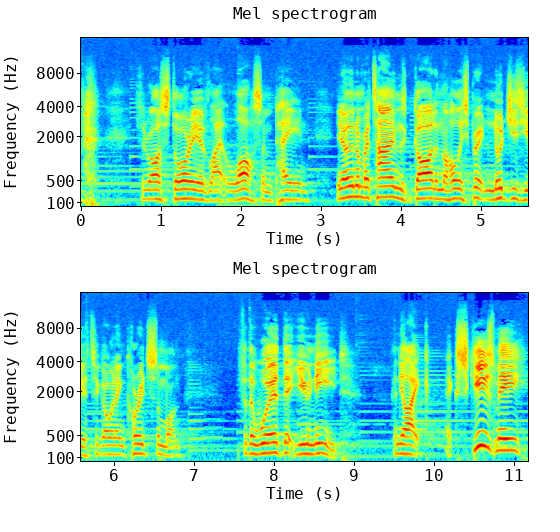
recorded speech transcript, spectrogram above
through our story of like loss and pain, you know, the number of times God and the Holy Spirit nudges you to go and encourage someone for the word that you need. And you're like, Excuse me.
